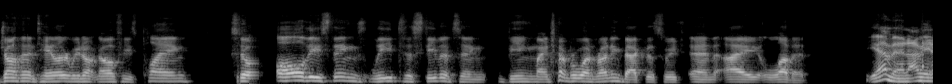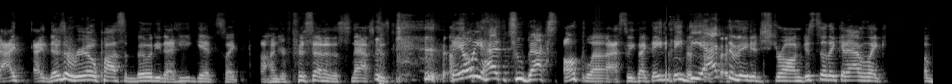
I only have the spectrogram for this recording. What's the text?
Jonathan Taylor, we don't know if he's playing. So all these things lead to Stevenson being my number one running back this week, and I love it. Yeah, man. I mean, I, I there's a real possibility that he gets like 100 percent of the snaps because they only had two backs up last week. Like they they deactivated Strong just so they could have like a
